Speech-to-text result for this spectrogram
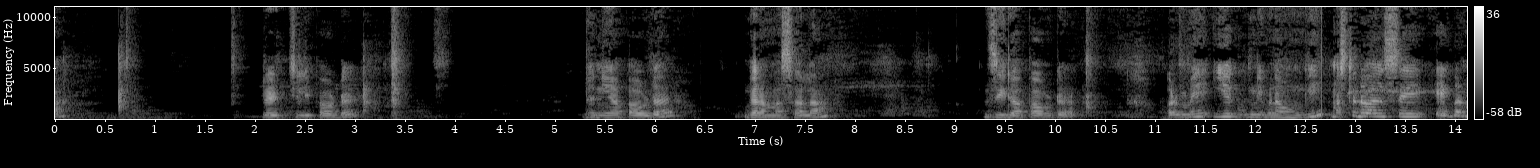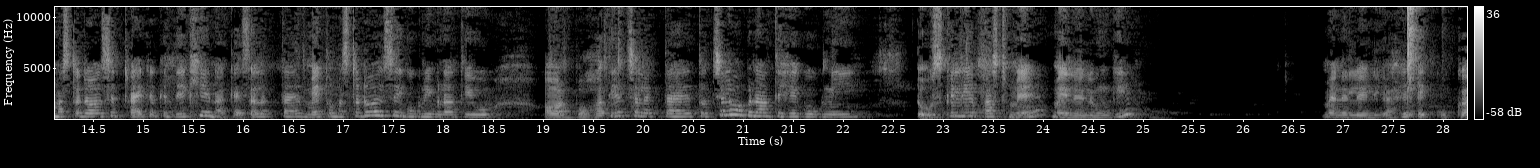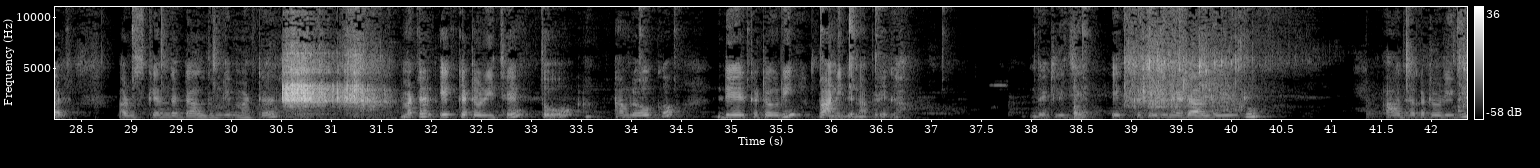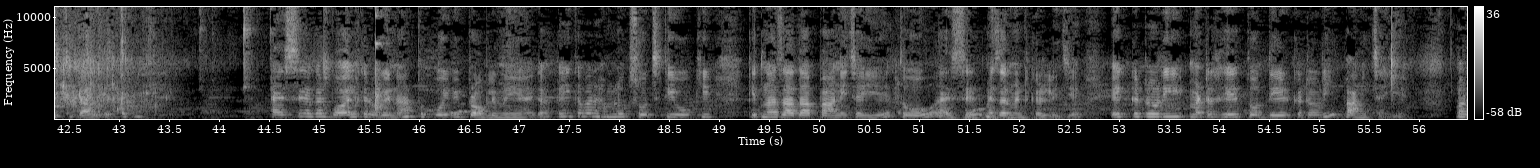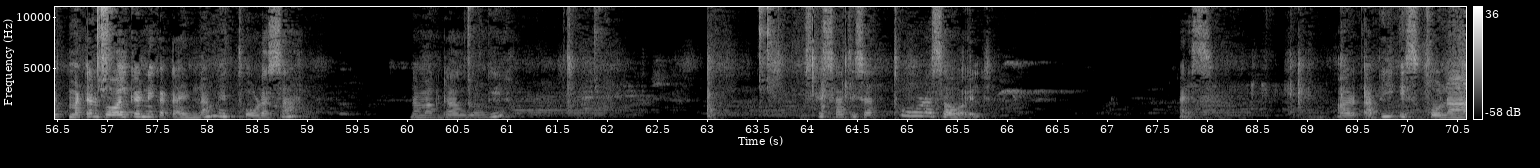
रेड चिली पाउडर, धनिया पाउडर, गरम मसाला, ज़ीरा पाउडर। और मैं ये घुगनी बनाऊँगी मस्टर्ड ऑयल से। एक बार मस्टर्ड ऑयल से ट्राई करके देखिए ना कैसा लगता है। मैं तो मस्टर्ड ऑयल से ही घुगनी बनाती हूँ और बहुत ही अच्छा लगता है। तो चलो बनाते हैं घुगनी। तो उसके लिए फ़र्स्ट में, मैं ले लूँगी मैंने ले लिया है एक कुकर और उसके अंदर डाल दूँगी मटर। मटर एक कटोरी थे तो हम लोगों को डेढ़ कटोरी पानी देना पड़ेगा। देख लीजिए, एक कटोरी में डाल रही हूँ। आधा कटोरी भी डाल देते हैं। ऐसे अगर बॉईल करोगे ना तो कोई भी प्रॉब्लम नहीं आएगा। कई कबार हम लोग सोचती हो कि कितना ज़्यादा पानी चाहिए तो ऐसे मेज़रमेंट कर लीजिए। एक कटोरी मटर है तो डेढ़ कटोरी पानी चाहिए। और मटर बॉईल करने का टाइम ना मैं थोड़ा सा नमक डाल दूँगी। उसके साथ ही साथ थोड़ा सा ऑयल ऐसे और अभी इसको ना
